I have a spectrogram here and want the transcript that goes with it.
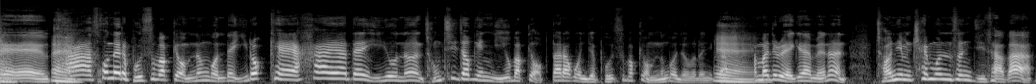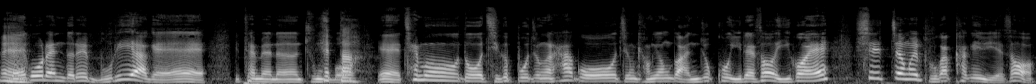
네. 네, 다 손해를 볼 수밖에 없는 건데 이렇게 해야 될 이유는 정치적인 이유밖에 없다라고 이제 볼 수밖에 없는 거죠. 그러니까 예. 한마디로 얘기하면은 전임 최문순 지사가 예. 레고랜드를 무리하게 이태면은 중뭐 했다. 예, 채무도 지급 보증을 하고 지금 경영도 안 좋고 이래서 이거에 실정을 부각하기 위해서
